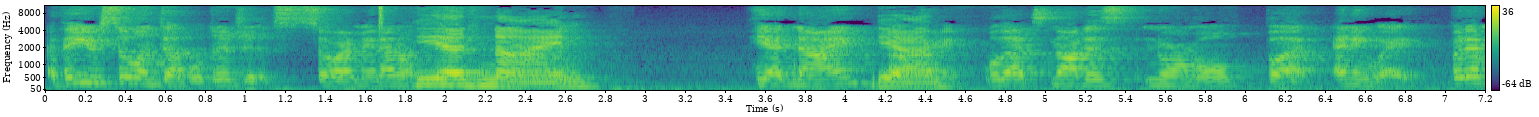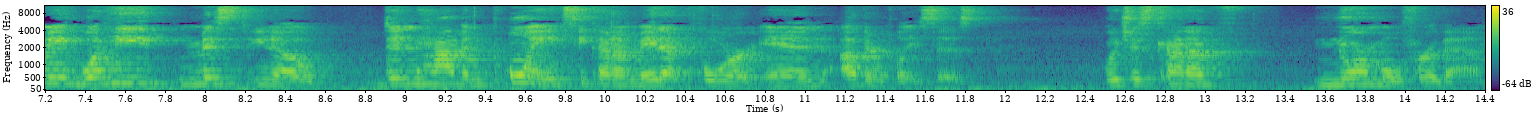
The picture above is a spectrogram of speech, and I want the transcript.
I think he was still in double digits. So I mean, I don't. Think He had nine. really- he had nine. Yeah. Okay. Well, that's not as normal, but anyway. But I mean, what he missed, you know, didn't have in points, he kind of made up for in other places, which is kind of normal for them.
